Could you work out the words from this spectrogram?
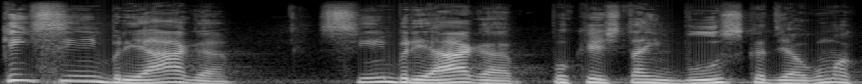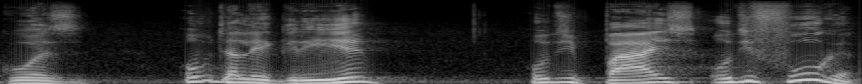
Quem se embriaga, se embriaga porque está em busca de alguma coisa, ou de alegria, ou de paz, ou de fuga.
